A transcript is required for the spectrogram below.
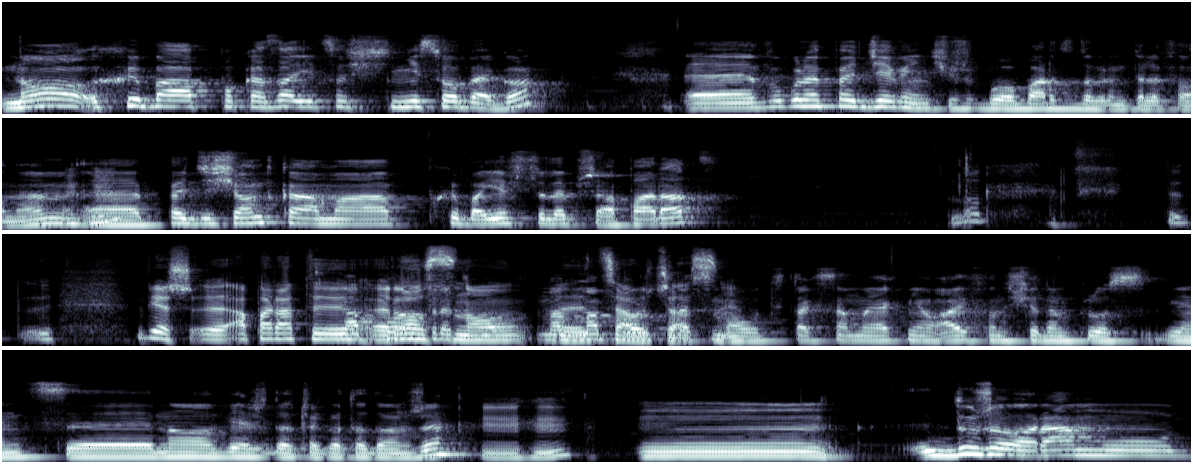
No, chyba pokazali coś niesłabego. W ogóle P9 już było bardzo dobrym telefonem. Mhm. P10 ma chyba jeszcze lepszy aparat. No, wiesz, e, aparaty ma rosną ma, ma e, cały czas. Mode, tak samo jak miał iPhone 7 Plus, więc e, no wiesz do czego to dąży. Mhm. Mm, dużo RAMu,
